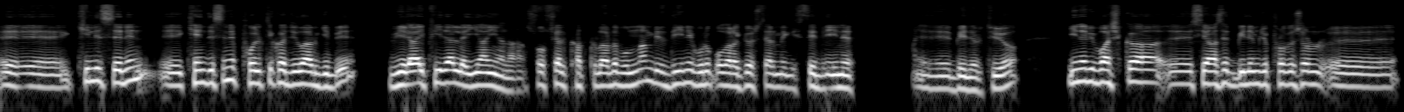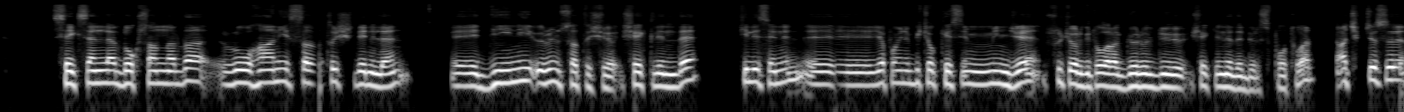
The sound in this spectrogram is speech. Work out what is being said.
e, kilisenin e, kendisini politikacılar gibi VIP'lerle yan yana sosyal katkılarda bulunan bir dini grup olarak göstermek istediğini e, belirtiyor. Yine bir başka e, siyaset bilimci profesör e, 80'ler 90'larda ruhani satış denilen e, dini ürün satışı şeklinde kilisenin e, Japonya'nın birçok kesimince suç örgütü olarak görüldüğü şeklinde de bir spot var. Açıkçası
